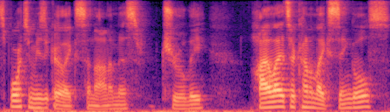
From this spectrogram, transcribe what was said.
sports and music are like synonymous. Truly, highlights are kind of like singles,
